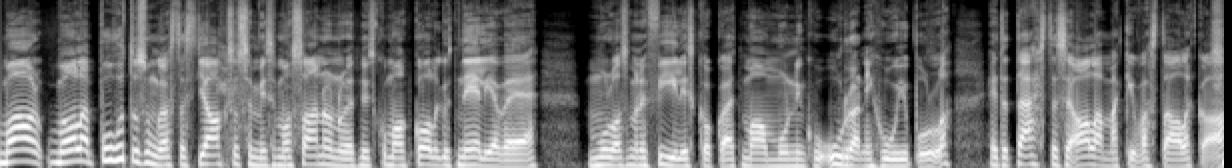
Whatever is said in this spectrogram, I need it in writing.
mä, oon, mä olen puhuttu sun kanssa tässä jaksossa, missä mä oon sanonut, että nyt kun mä oon 34V, mulla on semmoinen fiilis koko ajan, että mä oon mun niinku urani huipulla. Että tästä se alamäki vasta alkaa.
